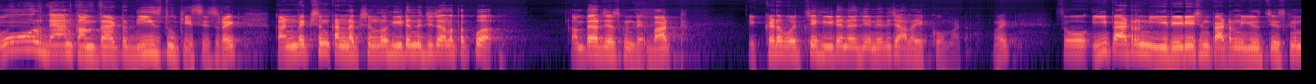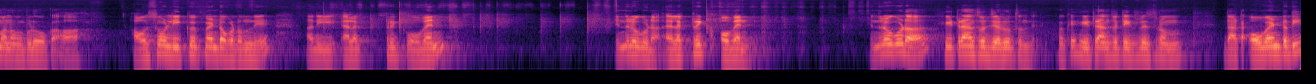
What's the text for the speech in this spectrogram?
more than compare to these two cases right convection కండక్షన్లో హీట్ ఎనర్జీ చాలా తక్కువ కంపేర్ చేసుకుంటే. బట్ ఇక్కడ వచ్చే హీట్ ఎనర్జీ అనేది చాలా ఎక్కువ అన్నమాట రైట్ సో ఈ ప్యాటర్న్ ఈ రేడియేషన్ ప్యాటర్న్ యూజ్ చేసుకుని మనం ఇప్పుడు ఒక హౌస్ హోల్డ్ ఈక్విప్మెంట్ ఒకటి ఉంది. అది ఎలక్ట్రిక్ ఓవెన్ ఇందులో కూడా ఎలక్ట్రిక్ ఓవెన్ ఇందులో కూడా హీట్ ట్రాన్స్ఫర్ జరుగుతుంది. Okay heat transfer takes place from that oven to the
